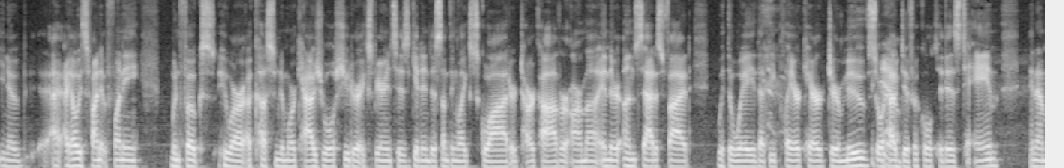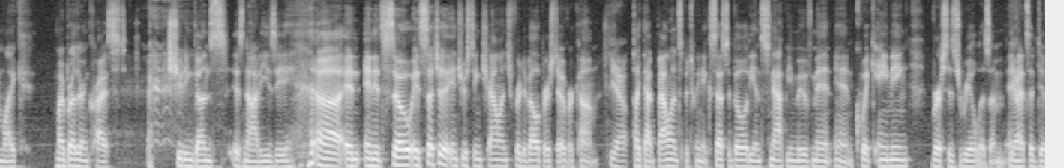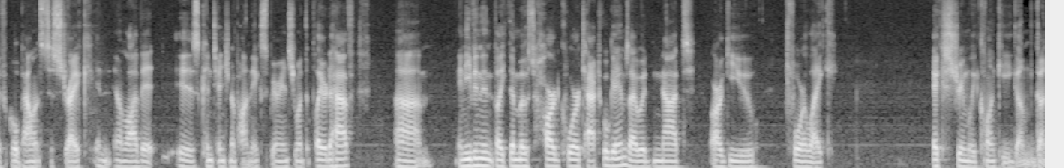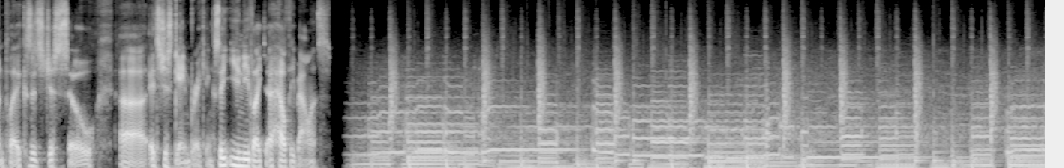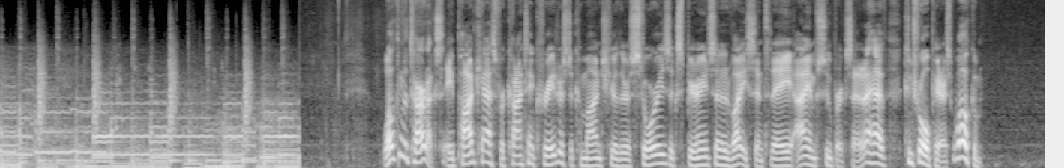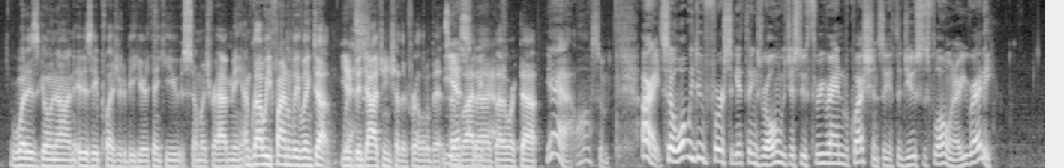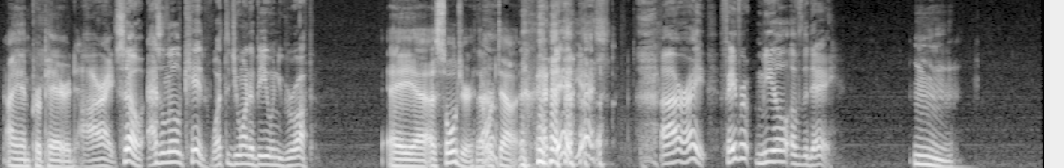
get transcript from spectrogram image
you know, I, I always find it funny when folks who are accustomed to more casual shooter experiences get into something like Squad or Tarkov or Arma and they're unsatisfied with the way that the player character moves or yeah. how difficult it is to aim. And I'm like, my brother in Christ, shooting guns is not easy. Uh, and and it's so it's such an interesting challenge for developers to overcome. Yeah. Like that balance between accessibility and snappy movement and quick aiming versus realism. And yeah. that's a difficult balance to strike. And, and, a lot of it is contingent upon the experience you want the player to have. Um, and even in like the most hardcore tactical games, I would not argue for like extremely clunky gun gunplay because it's just so uh, it's just game breaking. So you need like a healthy balance. Welcome to Tarducks, a podcast for content creators to come on and share their stories, experience, and advice. And today I am super excited. I have Controlled Pairs. Welcome. What is going on? It is a pleasure to be here. Thank you so much for having me. I'm glad we finally linked up. Yes. We've been dodging each other for a little bit, so yes, I'm glad uh, glad it worked out. Yeah, awesome. All right, so what we do first to get things rolling, we just do three random questions to get the juices flowing. Are you ready? I am prepared. All right. So, as a little kid, what did you want to be when you grew up? A uh, a soldier. That oh, worked out. that did. Yes. All right. Favorite meal of the day? Hmm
